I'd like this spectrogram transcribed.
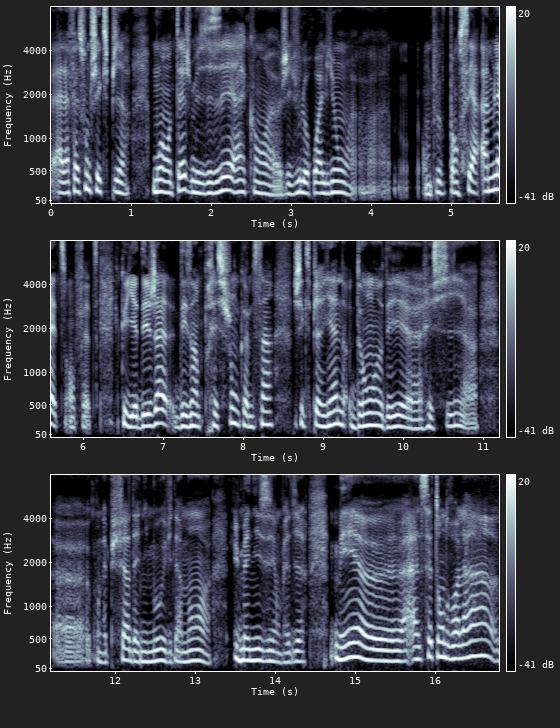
à la façon de Shakespeare. Moi, en tête, je me disais ah, quand euh, j'ai vu Le Roi Lion, euh, on peut penser à Hamlet, en fait. Qu'il y a déjà des impressions comme ça shakespeariennes dans des euh, récits qu'on a pu faire d'animaux, évidemment, humanisés, on va dire. Mais à cet endroit-là,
